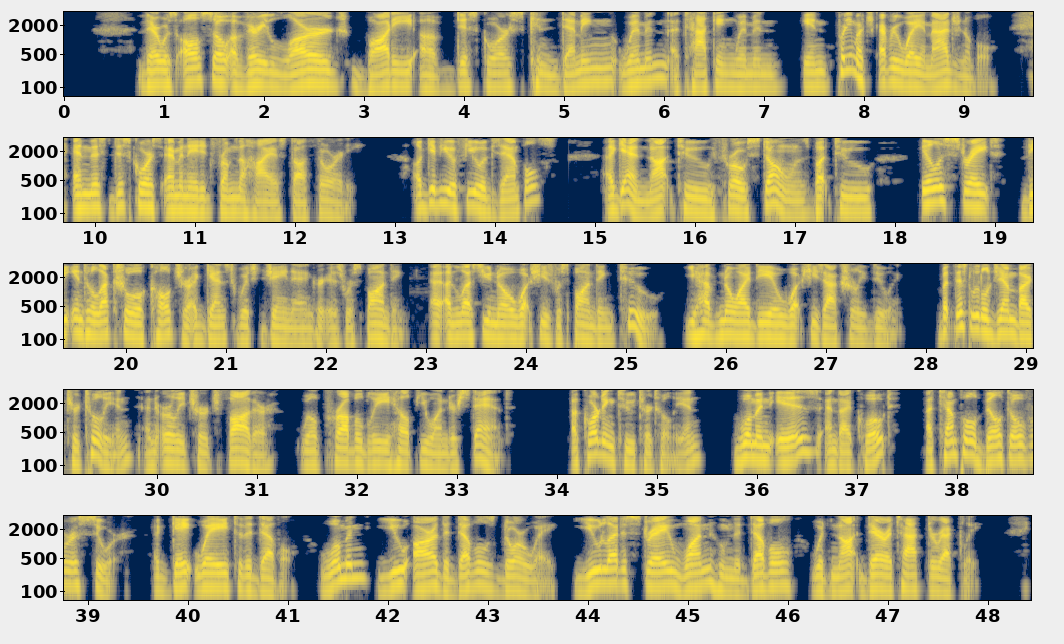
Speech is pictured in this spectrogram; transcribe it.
There was also a very large body of discourse condemning women, attacking women in pretty much every way imaginable, and this discourse emanated from the highest authority. I'll give you a few examples. Again, not to throw stones, but to illustrate the intellectual culture against which Jane Anger is responding. Uh, unless you know what she's responding to, you have no idea what she's actually doing. But this little gem by Tertullian, an early church father, will probably help you understand. According to Tertullian, woman is, and I quote, a temple built over a sewer, a gateway to the devil. Woman, you are the devil's doorway. You led astray one whom the devil would not dare attack directly.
